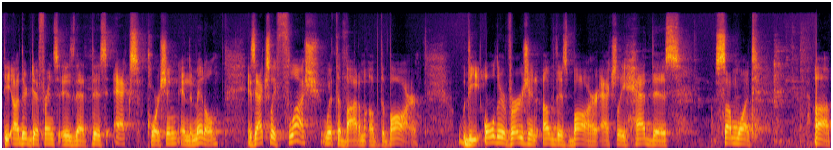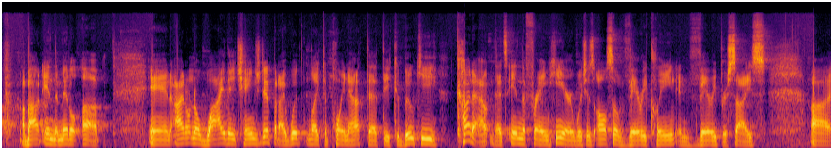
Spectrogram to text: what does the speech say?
The other difference is that this X portion in the middle is actually flush with the bottom of the bar. The older version of this bar actually had this somewhat up, about in the middle up. And I don't know why they changed it, but I would like to point out that the Kabuki cutout that's in the frame here, which is also very clean and very precise, uh,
